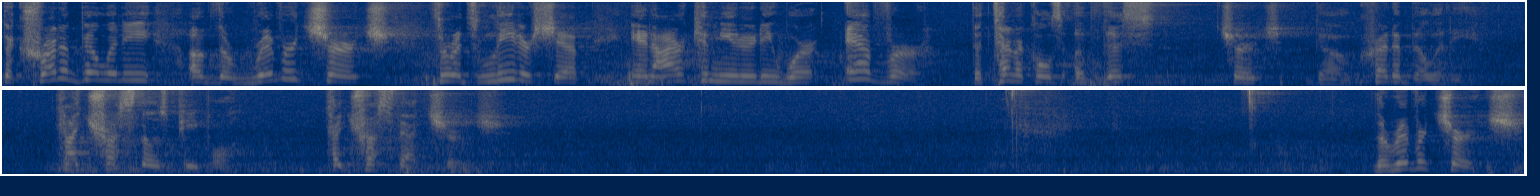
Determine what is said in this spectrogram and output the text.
The credibility of the River Church through its leadership in our community, wherever the tentacles of this church go. Credibility. Can I trust those people? I trust that church? the River Church,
